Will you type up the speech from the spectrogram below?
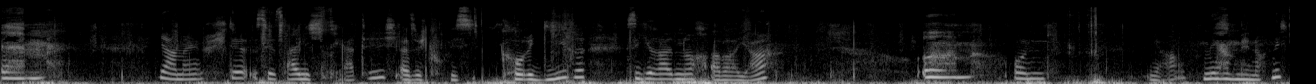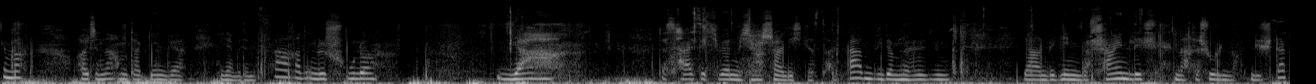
ähm, ja, meine Geschichte ist jetzt eigentlich fertig. Also ich korrigiere sie gerade noch, aber ja. Ähm, und ja, mehr haben wir noch nicht gemacht. Heute Nachmittag gehen wir wieder mit dem Fahrrad in die Schule. Ja, das heißt, ich werde mich wahrscheinlich heute Abend wieder melden. Ja, und wir gehen wahrscheinlich nach der Schule noch in die Stadt.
